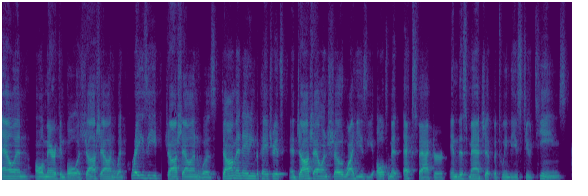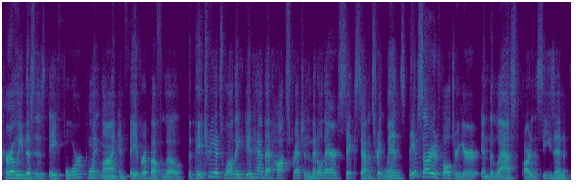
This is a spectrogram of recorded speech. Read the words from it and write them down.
Allen All American Bowl as Josh Allen went crazy. Josh Allen was dominating the Patriots, and Josh Allen showed why he's the ultimate X factor in this matchup between these two teams. Currently, this is a four point line in favor of Buffalo. The Patriots, while they did have that hot stretch in the middle there, six, seven straight wins, they have started to falter here in the last part of the season.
